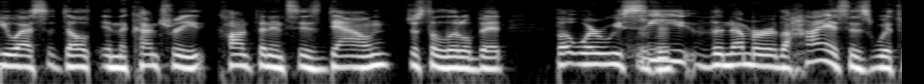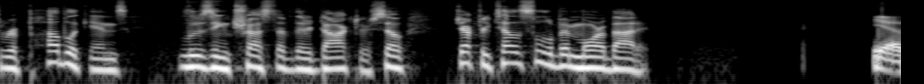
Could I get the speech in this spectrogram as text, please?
U.S. adult in the country confidence is down just a little bit, but where we see mm-hmm. the number the highest is with Republicans losing trust of their doctor. So, Jeffrey, tell us a little bit more about it. Yeah,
